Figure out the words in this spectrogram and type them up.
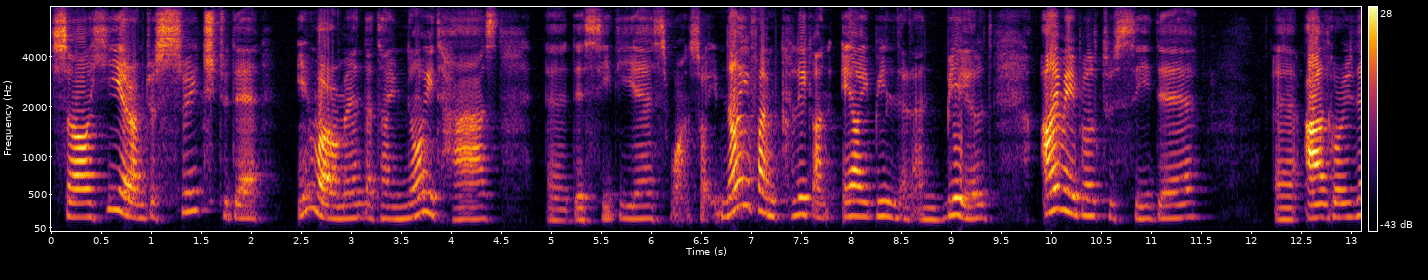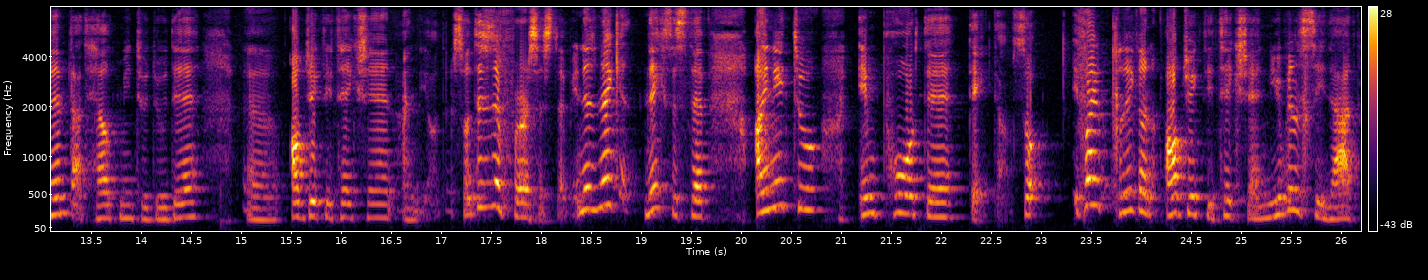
So here I'm just switch to the environment that I know it has uh, the CDS one. So now if I'm click on AI Builder and build, I'm able to see the uh, algorithm that help me to do the uh, object detection and the other. So this is the first step. In the next, next step, I need to import the data. So if I click on object detection, you will see that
